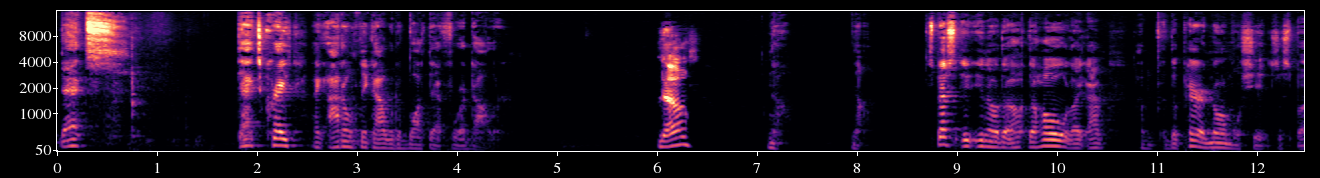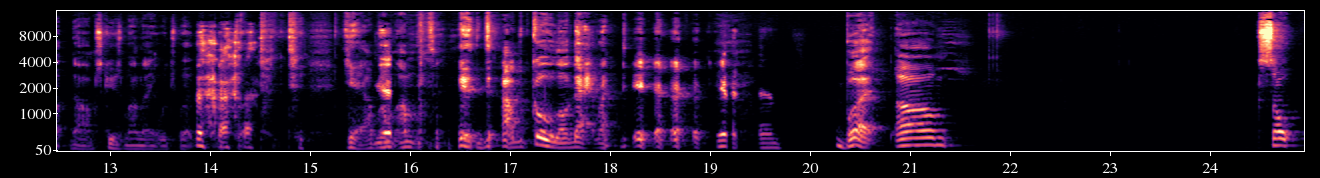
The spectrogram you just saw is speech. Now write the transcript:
That's that's crazy. Like I don't think I would have bought that for a dollar. No, No, no. Especially you know the the whole like I'm, I'm the paranormal shit. Just but no, excuse my language, but yeah, I'm, I'm, I'm I'm cool on that right there. Man. But um, so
